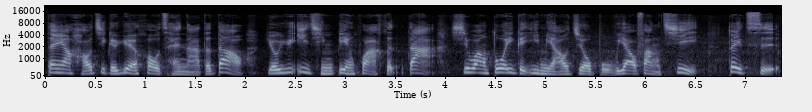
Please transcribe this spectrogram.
但要好几个月后才拿得到。由于疫情变化很大，希望多一个疫苗就不要放弃。对此，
